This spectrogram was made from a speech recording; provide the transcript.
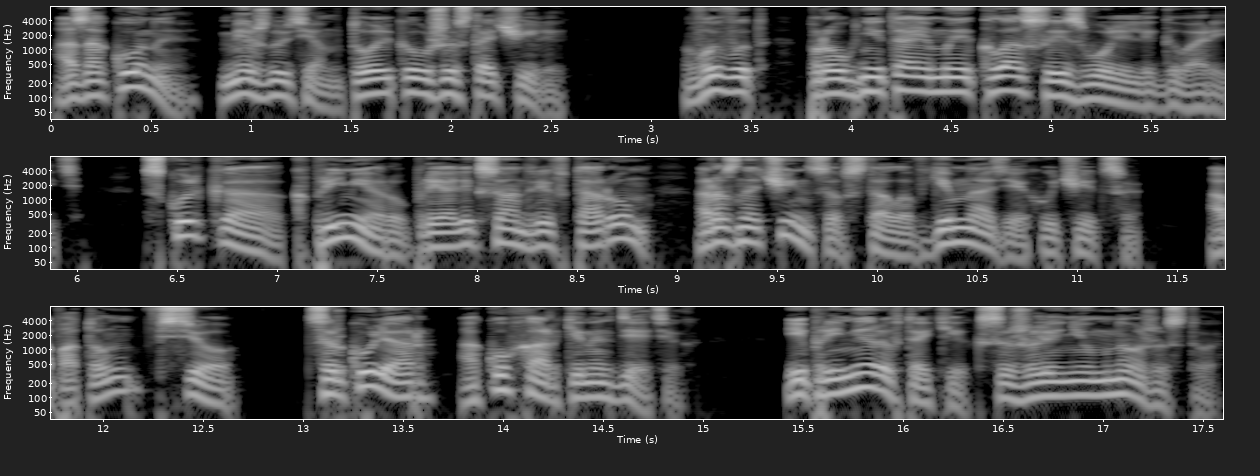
А законы, между тем, только ужесточили. Вы вот про угнетаемые классы изволили говорить. Сколько, к примеру, при Александре II разночинцев стало в гимназиях учиться. А потом все, Циркуляр о кухаркиных детях. И примеров таких, к сожалению, множество.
